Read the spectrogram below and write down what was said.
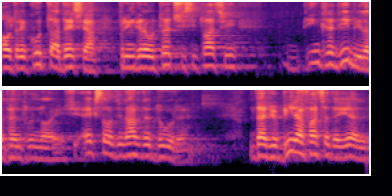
Au trecut adesea prin greutăți și situații incredibile pentru noi și extraordinar de dure. Dar iubirea față de El,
